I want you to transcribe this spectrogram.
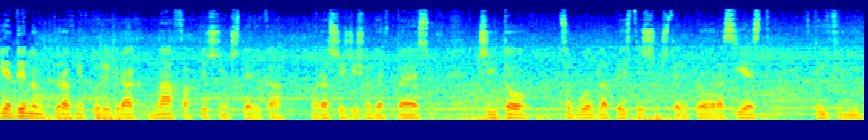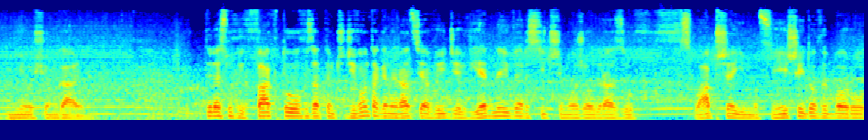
jedyną, która w niektórych grach ma faktycznie 4K oraz 60 FPS, czyli to, co było dla PlayStation 4 Pro oraz jest w tej chwili nieosiągalne. Tyle suchych faktów, zatem czy dziewiąta generacja wyjdzie w jednej wersji, czy może od razu w słabszej i mocniejszej do wyboru?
